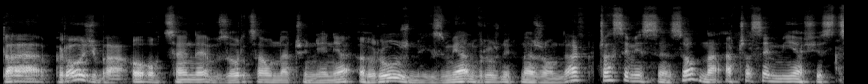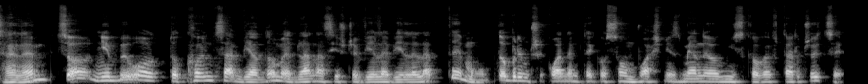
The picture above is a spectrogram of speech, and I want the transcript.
ta prośba o ocenę wzorca unaczynienia różnych zmian w różnych narządach czasem jest sensowna, a czasem mija się z celem, co nie było do końca wiadome dla nas jeszcze wiele, wiele lat temu. Dobrym przykładem tego są właśnie zmiany ogniskowe w tarczycy.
